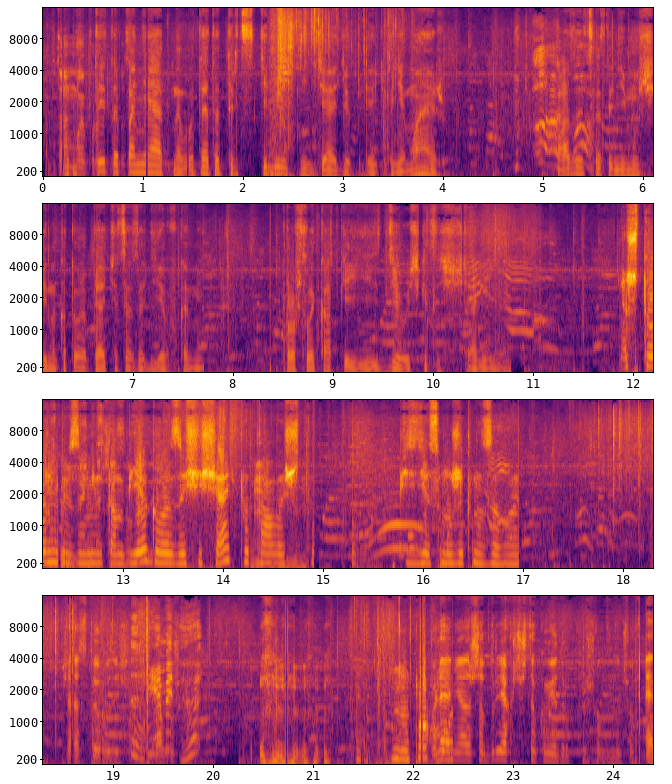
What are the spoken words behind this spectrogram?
А потом мой посмотри. понятно, вот этот 30-летний дядя, блядь, понимаешь? Оказывается, это не мужчина, который прячется за девками. В прошлой катке и девочки защищали его. Шторми за ним там бегала, защищать пыталась, Мгм. что пиздец мужик называет. Сейчас ты его защитишь. Ну, Бля, мне надо, чтобы... Я хочу, чтобы ко мне друг пришел, ну чё. Э,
